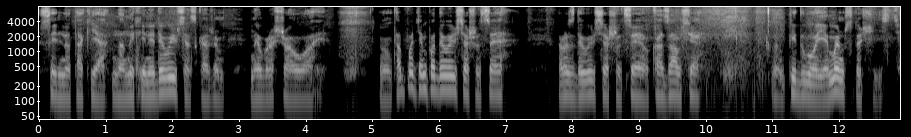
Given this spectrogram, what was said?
сильно так я на них і не дивився, скажімо, не обращав уваги. От. А потім подивився, що це, роздивився, що це оказався підвоє ММ106.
